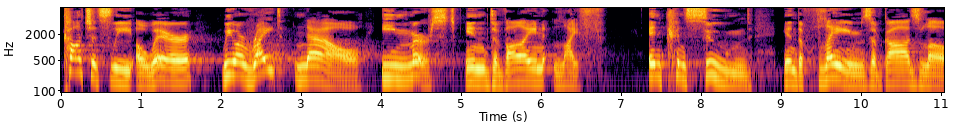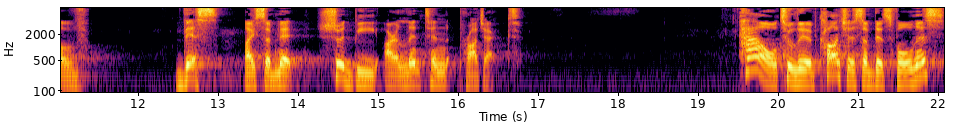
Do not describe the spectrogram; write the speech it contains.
consciously aware, we are right now immersed in divine life and consumed in the flames of God's love. This, I submit, should be our Lenten project. How to live conscious of this fullness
